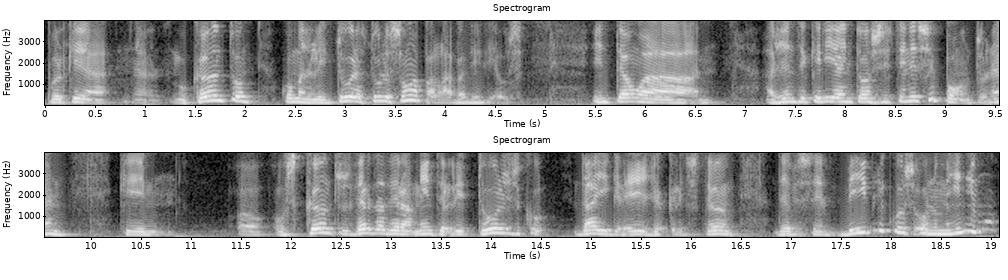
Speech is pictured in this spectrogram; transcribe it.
porque a, a, o canto, como as leituras, tudo são a palavra de Deus. Então a, a gente queria então assistir nesse ponto, né? Que o, os cantos verdadeiramente litúrgicos da igreja cristã devem ser bíblicos, ou no mínimo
